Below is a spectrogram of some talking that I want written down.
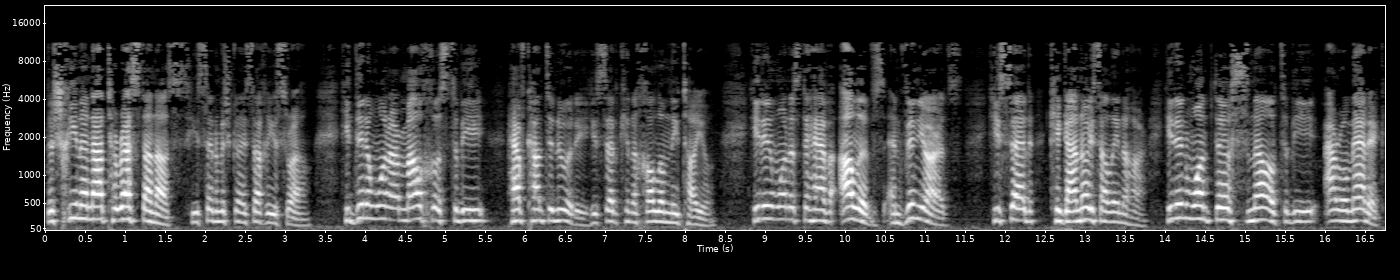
the Shechina not to rest on us. He said Mishkan Yisrael. He didn't want our Malchus to be have continuity. He said Kinacholam Nitayu. He didn't want us to have olives and vineyards. He said Kiganois Alenahar. He didn't want the smell to be aromatic.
